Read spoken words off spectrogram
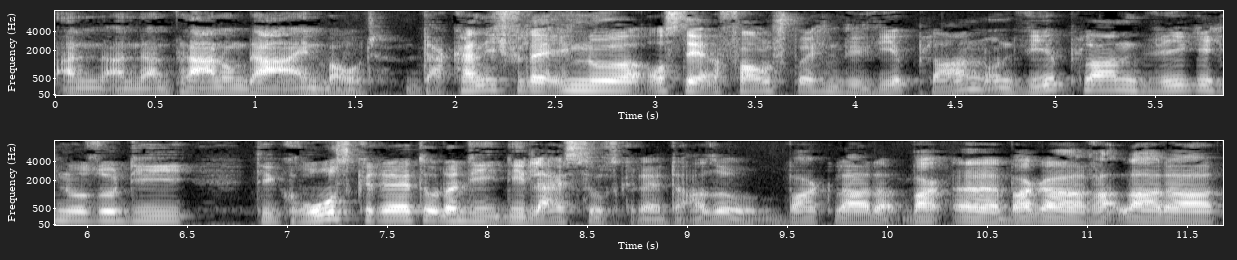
an, an, an Planung da einbaut? Da kann ich vielleicht nur aus der Erfahrung sprechen, wie wir planen. Und wir planen wirklich nur so die die Großgeräte oder die die Leistungsgeräte, also Baglader, Bag, äh, Bagger, Radlader,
